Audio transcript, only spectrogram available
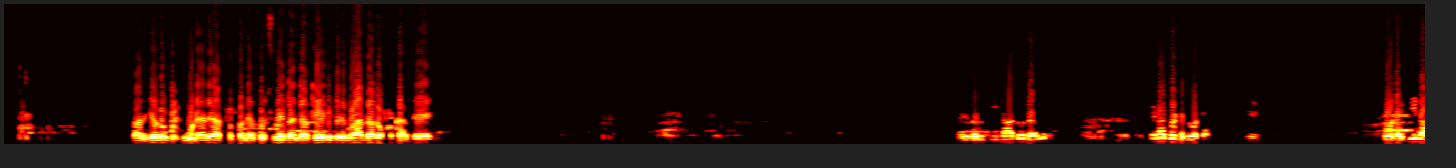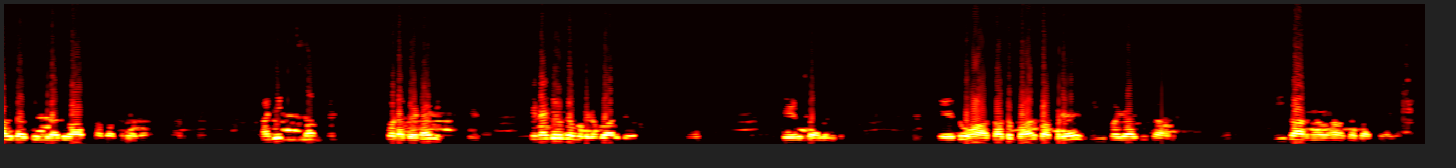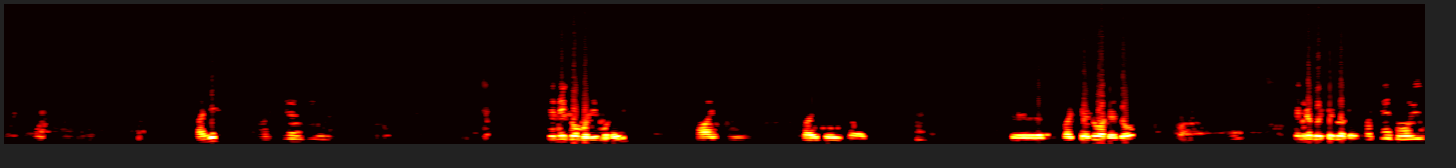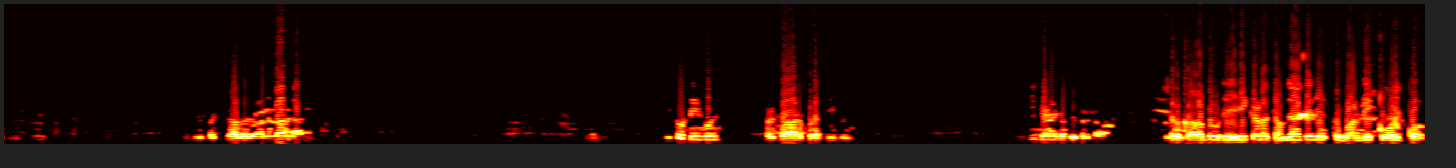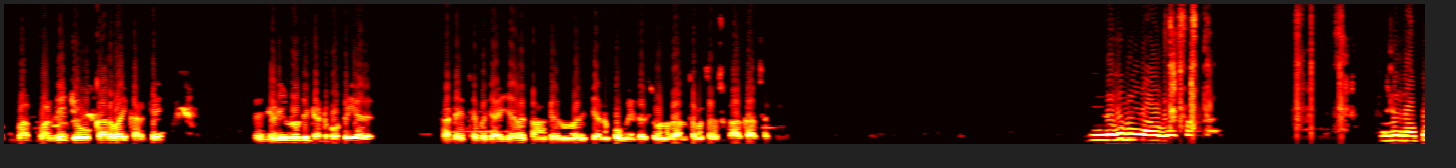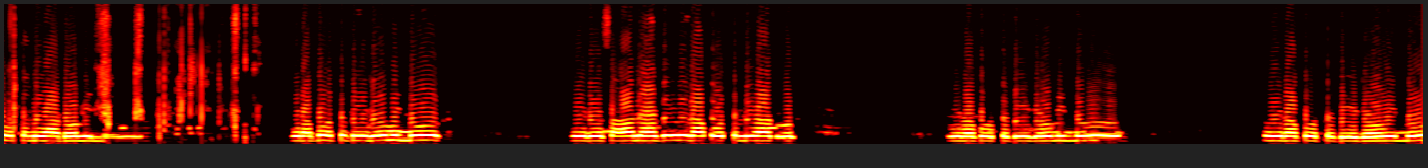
ਪਰ ਜਦੋਂ ਮੁੰਡਿਆਂ ਦੇ ਹੱਥ ਪੱਲੇ ਕੁਝ ਨਹੀਂ ਪੈਂਦਾ, ਫੇਰ ਹੀ ਕਿਤੇ ਬਾਹਰ ਦਾ ਰੁੱਖ ਕਰਦੇ ਆ ਜੀ। ਮੇਰੇ ਬਾਰੇ ਕੀ ਨਾਂ ਤੁਹਾਡਾ ਜੀ? ਕਿਹੜਾ ਪਿੰਡ ਤੁਹਾਡਾ? ਤੁਹਾਡਾ ਕੀ ਲੱਗਦਾ ਸੀ ਮੁੰਡਾ ਜੋ ਆਪ ਸਭਾ ਕਰ ਹਾਂਜੀ? ਤੁਹਾਡਾ ਬੇਟਾ ਜੀ? ਕਿੰਨਾ ਚਿਰ ਹੋ ਗਿਆ ਬਾਹਰ ਗਏ ਡੇਢ ਸਾਲ ਹੋ ਗਏ। ਤੇ ਤੂੰ ਹਾਦਸਾ ਤੋਂ ਬਾਹਰ ਵਾਪਰਿਆ ਇਹ ਕੀ ਵਜ੍ਹਾ ਕੀ ਕਾਰਨ? ਕੀ ਕਾਰਨ ਉਹ ਹਾਦਸਾ ਵਾਪਰਿਆ ਇਹਦਾ? ਹਾਂਜੀ? ਕਿੰਨੀ ਕੁ ਬੜੀ ਮੁੰਡੇ ਜੀ ਬਾਈ ਤੋਂ ਬਾਈ ਤੋਂ ਤੇ ਬੱਚੇ ਤੁਹਾਡੇ ਦੋ? ਕਿੰਨੇ ਬੱਚੇ ਤੁਹਾਡੇ? ਬੱਚੇ ਦੋ ਹੀ ਤੇ ਬੱਚਾ ਅਗਰ ਅਨਗਰ ਦਾ? ਕੀ ਤੁਹਾਡੀ ਕੋਈ ਸਰਕਾਰ ਪ੍ਰਤੀ ਕੋਈ? ਕੀ ਕਹਿਣਾ ਚਾਹੁੰਦੇ ਸਰਕਾਰ? ਸਰਕਾਰ ਤੋਂ ਅਸੀਂ ਇਹੀ ਕਹਿਣਾ ਚਾਹੁੰਦੇ ਹਾਂ ਕਿ ਜੀ ਇੱਕ ਬਣਦੀ ਕੋਰ ਬਣਦੀ ਜੋ ਕਾਰਵਾਈ ਕਰਕੇ ਤੇ ਜਿਹੜੀ ਉਹਨਾਂ ਦੀ ਡੈੱਡ ਬੋਡੀ ਹੈ ਸਾਡੇ ਇੱਥੇ ਪਹੁੰਚਾਈ ਜਾਵੇ ਤਾਂ ਕਿ ਉਹਨਾਂ ਦੀ ਜਨਮ ਭੂਮੀ ਤੇ ਅਸੀਂ ਉਹਨਾਂ ਦਾ ਅੰਤਿਮ ਸੰਸਕਾਰ ਕਰ ਸਕੀਏ। ਜਿਹੜਾ ਮੇਰਾ ਉਹ ਸਾਰਾ ਮੇਰਾ ਪੁੱਤ ਲਿਆ ਦੋ ਮੈਨੂੰ। ਮੇਰਾ ਪੁੱਤ ਦੇ ਜੋ ਮੈਨੂੰ। ਮੇਰੇ ਸਾਹ ਲੈ ਕੇ ਮੇਰਾ ਪੁੱਤ ਲਿਆ ਦੋ। ਮੇਰਾ ਪੁੱਤ ਦੇ ਜੋ ਮੈਨੂੰ। ਮੇਰਾ ਪੁੱਤ ਦੇ ਜੋ ਮੈਨੂੰ।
